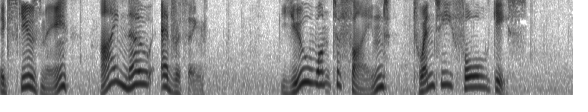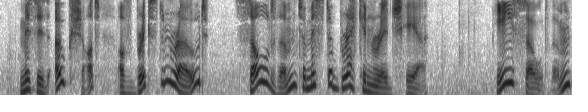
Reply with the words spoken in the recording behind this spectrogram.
Excuse me, I know everything. You want to find 24 geese. Mrs. Oakshott of Brixton Road sold them to Mr. Breckinridge here. He sold them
